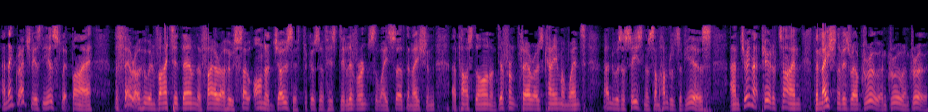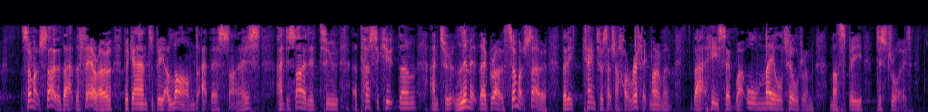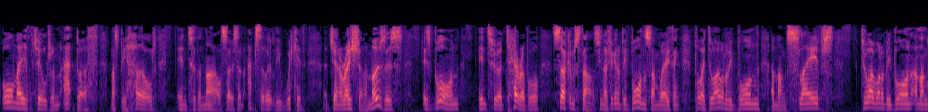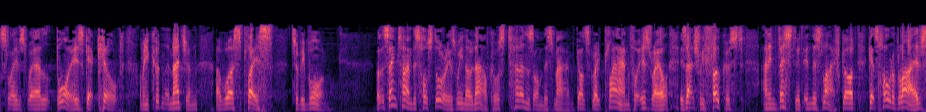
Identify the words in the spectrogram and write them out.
And then gradually, as the years slipped by, the Pharaoh who invited them, the Pharaoh who so honored Joseph because of his deliverance, the way he served the nation, uh, passed on, and different Pharaohs came and went, and it was a season of some hundreds of years. And during that period of time, the nation of Israel grew and grew and grew. So much so that the Pharaoh began to be alarmed at their size and decided to uh, persecute them and to limit their growth. So much so that it came to such a horrific moment that he said, well, all male children must be destroyed. All male children at birth must be hurled into the Nile. So it's an absolutely wicked uh, generation. And Moses is born into a terrible circumstance. You know, if you're going to be born somewhere, you think, boy, do I want to be born among slaves? Do I want to be born among slaves where boys get killed? I mean, you couldn't imagine a worse place to be born. But at the same time, this whole story, as we know now, of course, turns on this man. God's great plan for Israel is actually focused and invested in this life. God gets hold of lives,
